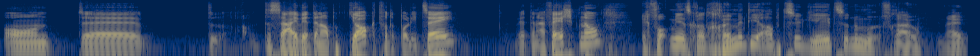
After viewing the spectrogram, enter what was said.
Und äh, der Sei wird dann aber gejagt von der Polizei, wird dann auch festgenommen. Ich frage mich jetzt gerade, kommen die Abzüge je zu einer Frau? Nein.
